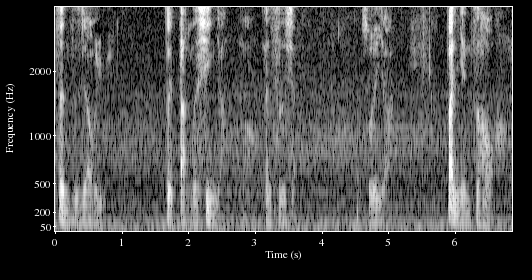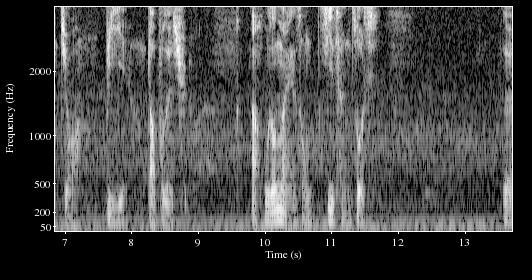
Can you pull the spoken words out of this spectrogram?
政治教育，对党的信仰啊跟思想。所以啊，半年之后啊就毕业到部队去了。啊，胡宗南也从基层做起，对，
